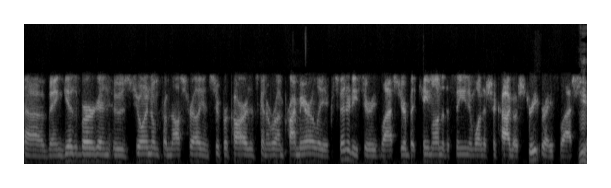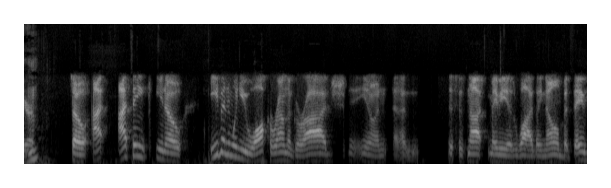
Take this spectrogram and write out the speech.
uh, Van Gisbergen, who's joined them from the Australian Supercar that's going to run primarily Xfinity Series last year, but came onto the scene and won the Chicago Street Race last year. Mm-hmm. So I I think you know even when you walk around the garage, you know, and, and this is not maybe as widely known, but they've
